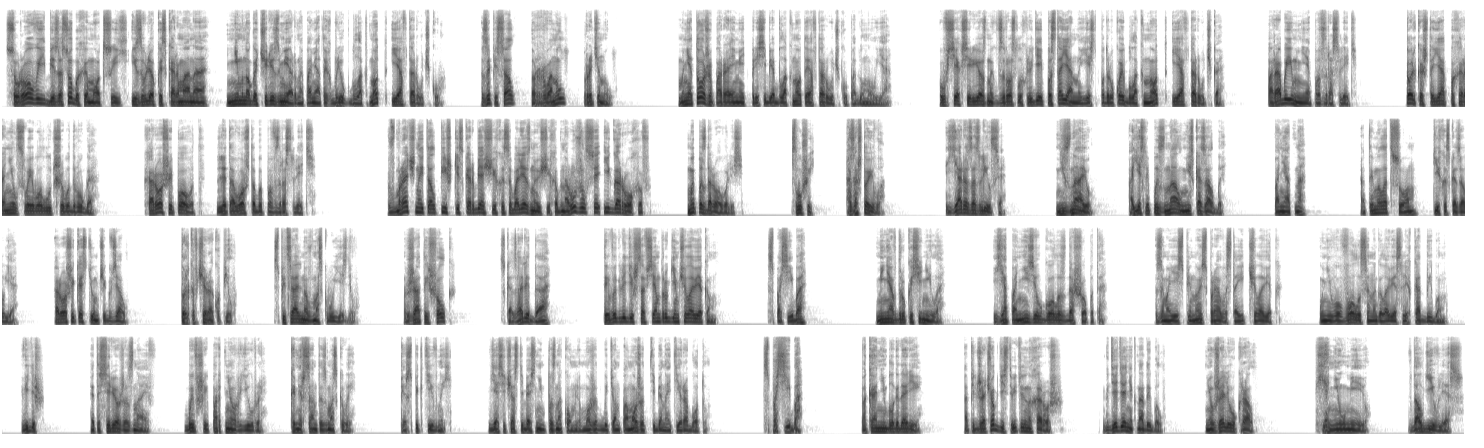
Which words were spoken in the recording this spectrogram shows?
Суровый, без особых эмоций, извлек из кармана немного чрезмерно помятых брюк блокнот и авторучку. Записал, рванул, протянул. «Мне тоже пора иметь при себе блокнот и авторучку», — подумал я. У всех серьезных взрослых людей постоянно есть под рукой блокнот и авторучка. Пора бы и мне повзрослеть. Только что я похоронил своего лучшего друга. Хороший повод для того, чтобы повзрослеть. В мрачной толпишке скорбящих и соболезнующих обнаружился и Горохов. Мы поздоровались. «Слушай, а за что его?» Я разозлился. «Не знаю. А если бы знал, не сказал бы. «Понятно». «А ты молодцом», — тихо сказал я. «Хороший костюмчик взял». «Только вчера купил. Специально в Москву ездил». «Сжатый шелк?» «Сказали, да. Ты выглядишь совсем другим человеком». «Спасибо». Меня вдруг осенило. Я понизил голос до шепота. За моей спиной справа стоит человек. У него волосы на голове слегка дыбом. Видишь? Это Сережа Знаев, бывший партнер Юры, коммерсант из Москвы. Перспективный. Я сейчас тебя с ним познакомлю. Может быть, он поможет тебе найти работу. Спасибо. Пока не благодари. А пиджачок действительно хорош. Где денег надыбал? Неужели украл? Я не умею. В долги влез.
